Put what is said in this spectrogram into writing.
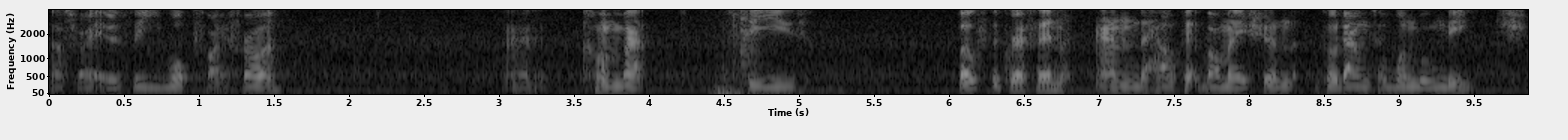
That's right, it was the Warp Fire Thrower. And combat sees both the Griffin and the Hell Pit Abomination go down to one wound each.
